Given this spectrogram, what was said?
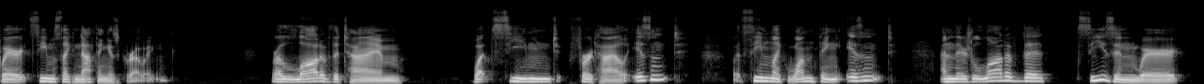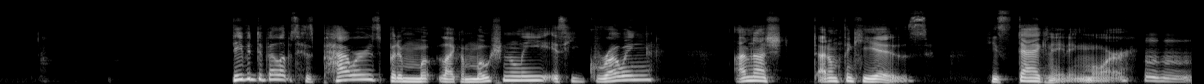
where it seems like nothing is growing. Where a lot of the time, what seemed fertile isn't, what seemed like one thing isn't, and there's a lot of the season where David develops his powers, but emo- like emotionally, is he growing? I'm not. Sh- I don't think he is. He's stagnating more, hmm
